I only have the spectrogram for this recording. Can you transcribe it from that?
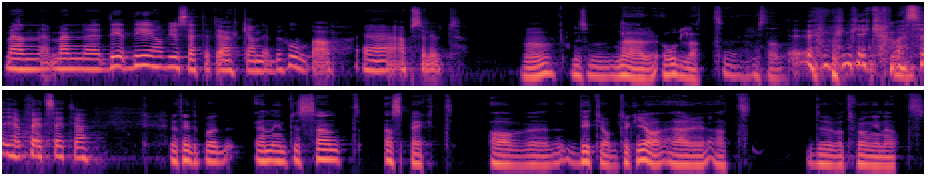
Men, men eh, det, det, har vi ju sett ett ökande behov av, eh, absolut. Mm, det är som närodlat nästan. kan man säga på ett sätt, ja. Jag tänkte på en intressant aspekt av ditt jobb tycker jag är att du var tvungen att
